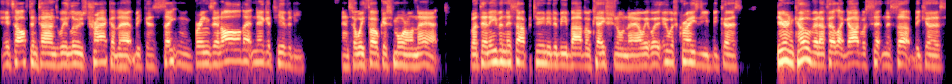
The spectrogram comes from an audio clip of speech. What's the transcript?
it's oftentimes we lose track of that because Satan brings in all that negativity, and so we focus more on that. But then, even this opportunity to be bivocational now, it, it was crazy because during COVID, I felt like God was setting this up because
